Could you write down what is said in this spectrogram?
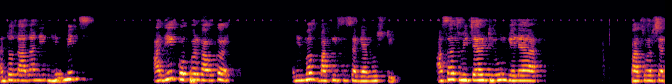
आणि तो दादानी नेहमीच आधी कोपरगावकर आणि मग बाकीच्या सगळ्या गोष्टी असाच विचार ठेवून गेल्या पाच वर्षात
